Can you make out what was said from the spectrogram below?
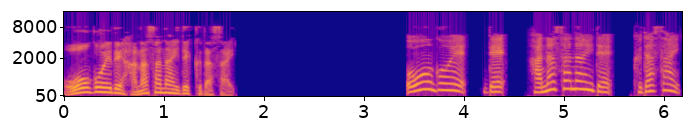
大声で話さないでください。大声、で、話さないで、ください。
